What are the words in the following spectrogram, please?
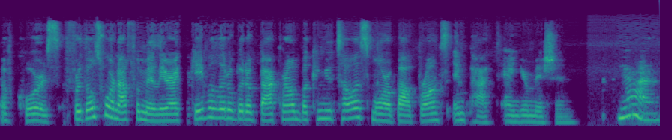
Of course. For those who are not familiar, I gave a little bit of background, but can you tell us more about Bronx Impact and your mission? Yeah.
